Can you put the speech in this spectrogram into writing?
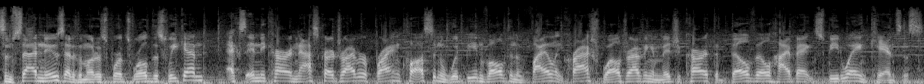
Some sad news out of the motorsports world this weekend. Ex IndyCar and NASCAR driver Bryan Clauson would be involved in a violent crash while driving a midget car at the Belleville High Bank Speedway in Kansas.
